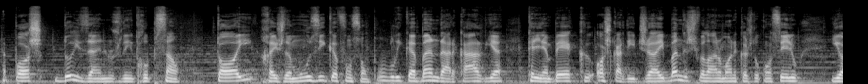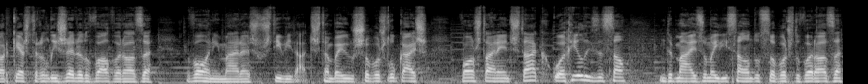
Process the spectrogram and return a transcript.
após dois anos de interrupção. Toy, Reis da Música, Função Pública, Banda Arcádia, Calhambeque, Oscar DJ, Bandas Filarmónicas do Conselho e Orquestra Ligeira do Valvarosa vão animar as festividades. Também os sabores locais vão estar em destaque com a realização de mais uma edição do Sabores do Varosa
